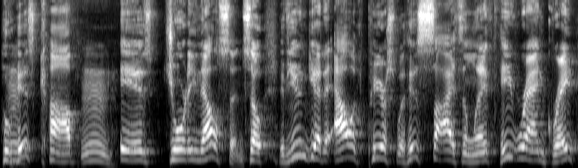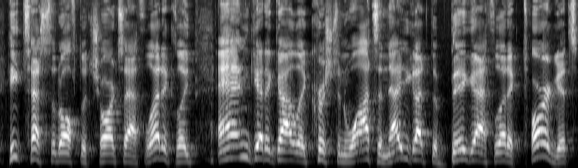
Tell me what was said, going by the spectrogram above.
who mm. his comp mm. is Jordy Nelson. So if you can get Alec Pierce with his size and length, he ran great. He tested off the charts athletically, and get a guy like Christian Watson. Now you got the big athletic targets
